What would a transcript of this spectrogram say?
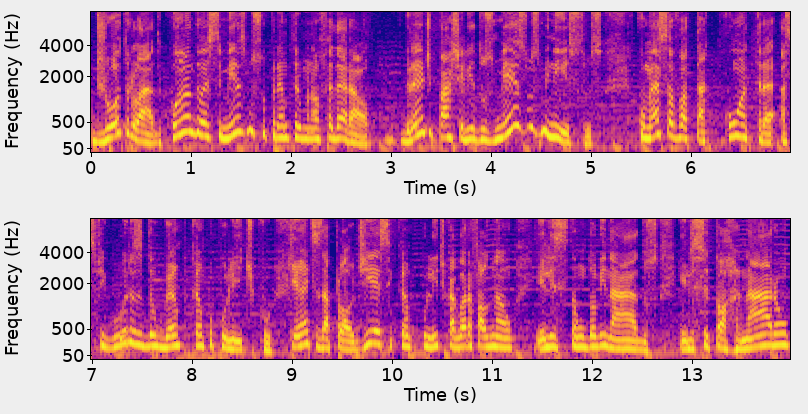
de outro lado, quando esse mesmo Supremo Tribunal Federal, grande parte ali dos mesmos ministros, começa a votar contra as figuras do campo, político, que antes antes aplaudia esse campo político, agora fala, não, eles estão dominados, eles se tornaram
